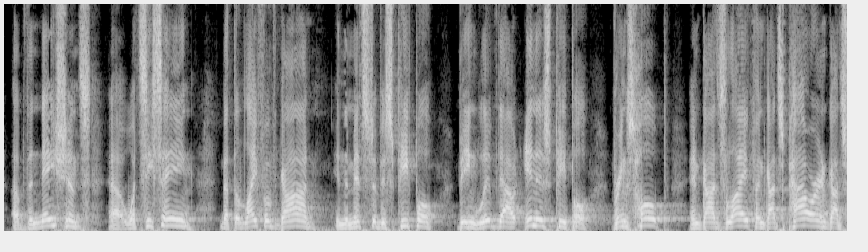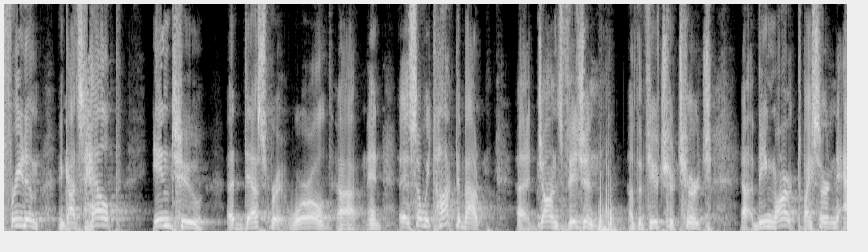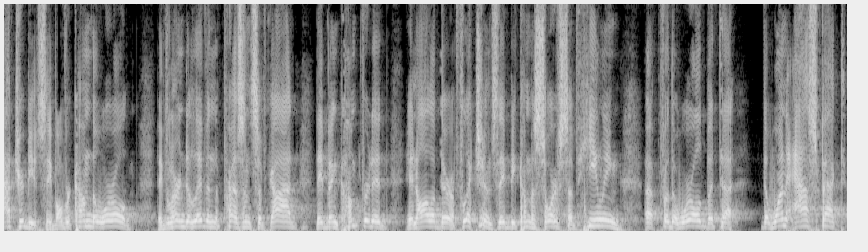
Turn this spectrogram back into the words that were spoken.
of the nations. Uh, what's he saying? That the life of God in the midst of his people, being lived out in his people, brings hope and God's life and God's power and God's freedom and God's help into a desperate world. Uh, and uh, so we talked about uh, John's vision of the future church. Uh, being marked by certain attributes. They've overcome the world. They've learned to live in the presence of God. They've been comforted in all of their afflictions. They've become a source of healing uh, for the world. But uh, the one aspect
